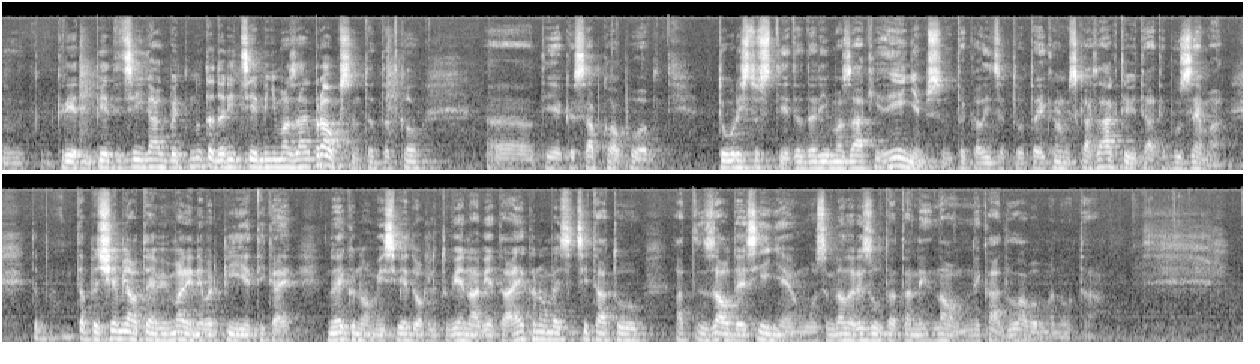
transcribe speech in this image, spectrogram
krietni pieticīgāk, bet nu, tad arī ciemiņi mazāk brauks. Un tad atkal uh, tie, kas apkalpo turistus, tie tad arī mazāk ieņems. Un, tā līdz ar to tā ekonomiskā aktivitāte būs zemāka. Tāpēc šiem jautājumiem arī nevar pieiet tikai no ekonomijas viedokļa. Tu vienā vietā ekonomēsi, citā tu zaudēsi ieņēmumus. Gala rezultātā ne, nav nekāda labuma no tā.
